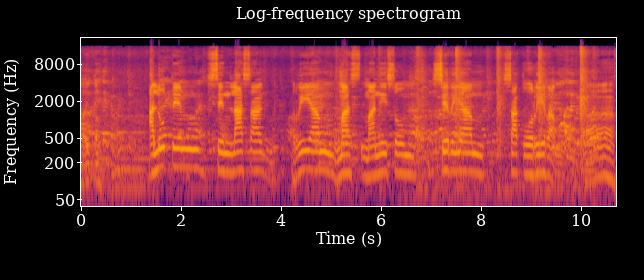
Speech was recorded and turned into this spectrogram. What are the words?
O ito. Alutim sinlasag Riam mas manisum Siriam sakuriram. Ah.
